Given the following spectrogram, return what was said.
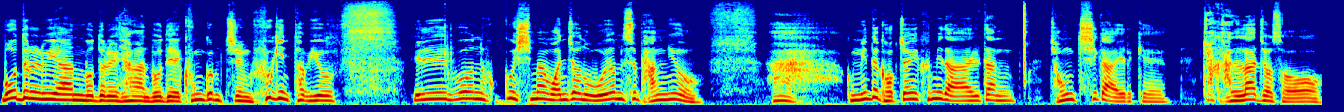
모두를 위한 모두를 향한 모두의 궁금증 훅 인터뷰 일본 후쿠시마 원전 오염수 방류 아, 국민들 걱정이 큽니다. 일단 정치가 이렇게 쫙 갈라져서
